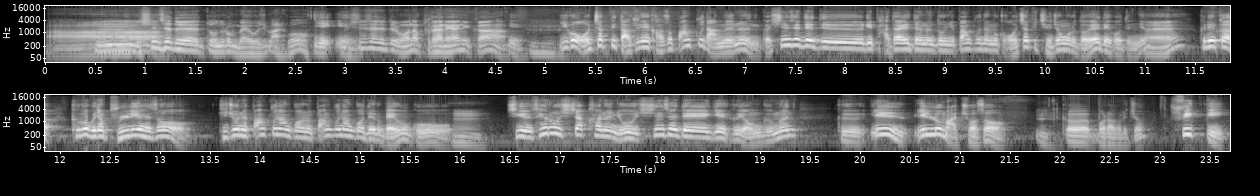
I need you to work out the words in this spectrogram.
아, 음, 신세대 돈으로 메우지 말고 예, 예. 신세대들이 워낙 불안해하니까 예. 이거 어차피 나중에 가서 빵꾸 나면은 그러니까 신세대들이 받아야 되는 돈이 빵꾸 나면 그거 어차피 재정으로 넣어야 되거든요. 네. 그러니까 그거 그냥 분리해서 기존에 빵꾸 난 거는 빵꾸 난 거대로 메우고 음. 지금 새로 시작하는 요 신세대의 그 연금은 그 1, 일로 맞춰서 그 뭐라 그러죠? 수익비,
